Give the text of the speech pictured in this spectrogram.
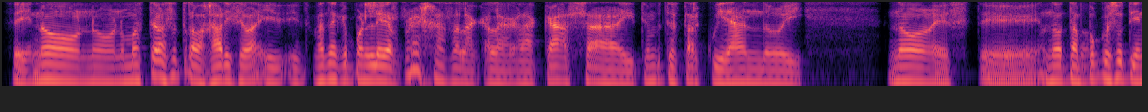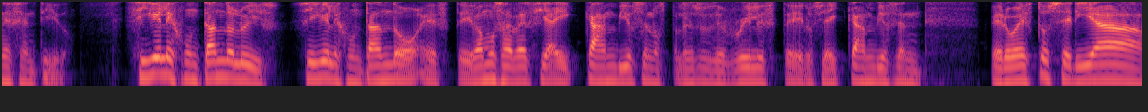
Sí, no, no, nomás te vas a trabajar y, se va, y, vas a tener que ponerle rejas a la, a la, casa y siempre te estar cuidando y no, este, no, tampoco eso tiene sentido. Síguele juntando, Luis, síguele juntando. Este, vamos a ver si hay cambios en los precios de real estate o si hay cambios en. Pero esto sería,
